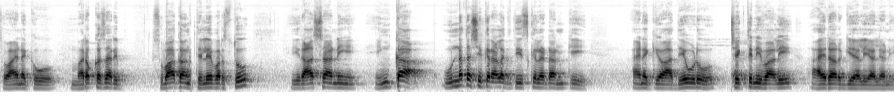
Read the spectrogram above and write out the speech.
సో ఆయనకు మరొకసారి శుభాకాంక్ష తెలియపరుస్తూ ఈ రాష్ట్రాన్ని ఇంకా ఉన్నత శిఖరాలకు తీసుకెళ్ళడానికి ఆయనకి ఆ దేవుడు శక్తినివ్వాలి ఐరారోగ్యాలు ఇవ్వాలి అని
